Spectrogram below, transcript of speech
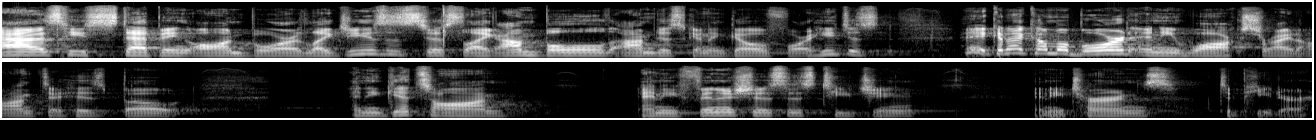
As he's stepping on board, like Jesus, just like I'm bold. I'm just going to go for it. He just, hey, can I come aboard? And he walks right onto his boat, and he gets on, and he finishes his teaching, and he turns to Peter.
